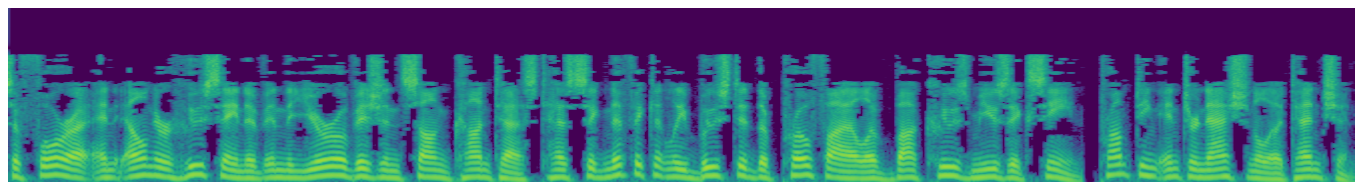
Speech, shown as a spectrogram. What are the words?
Safura and Elnur Huseynov in the Eurovision Song Contest has significantly boosted the profile of Baku's music scene, prompting international attention.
